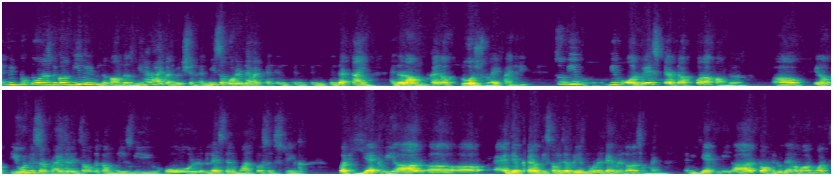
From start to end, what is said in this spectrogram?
And we took the owners because we believed in the founders. We had high conviction and we supported them at, in, in, in, that time. And the round kind of closed, right, finally. So we've we've always stepped up for our founders. Uh, you know, you would be surprised that in some of the companies we hold less than one percent stake, but yet we are, uh, uh, and they've kind of these companies have raised more than ten million dollars sometimes, and yet we are talking to them about what's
